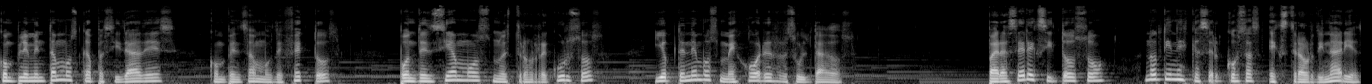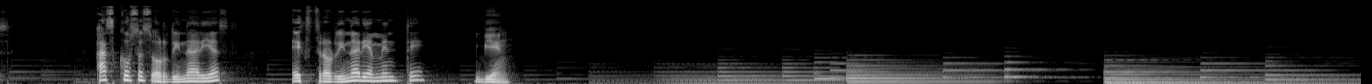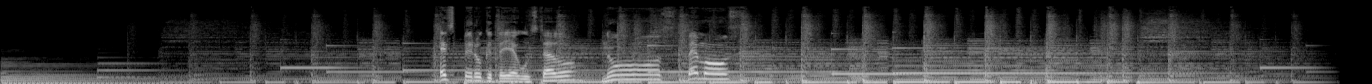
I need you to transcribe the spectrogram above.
complementamos capacidades, compensamos defectos, potenciamos nuestros recursos y obtenemos mejores resultados. Para ser exitoso, no tienes que hacer cosas extraordinarias. Haz cosas ordinarias extraordinariamente bien. Espero que te haya gustado. Nos vemos.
